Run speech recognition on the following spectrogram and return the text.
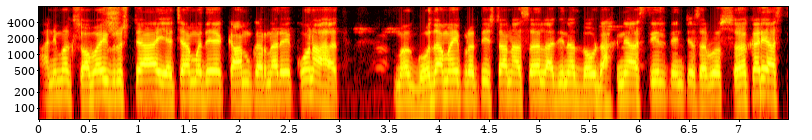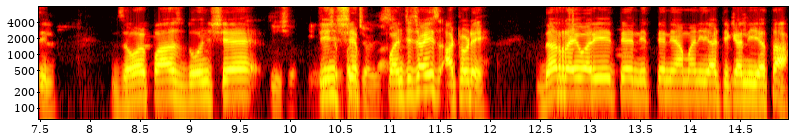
आणि मग स्वाभाविकदृष्ट्या याच्यामध्ये काम करणारे कोण आहात? मग गोदामाई प्रतिष्ठान असेल आदिनाथ भाऊ ढाकणे असतील त्यांचे सर्व सहकारी असतील. जवळपास दोनशे तीनशे पंचेचाळीस आठवडे दर रविवारी ते नित्य नियमाने या ठिकाणी येतात.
